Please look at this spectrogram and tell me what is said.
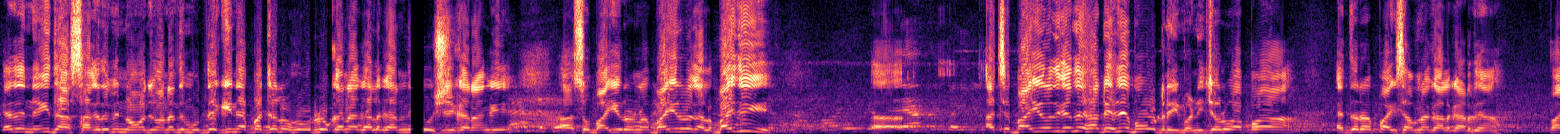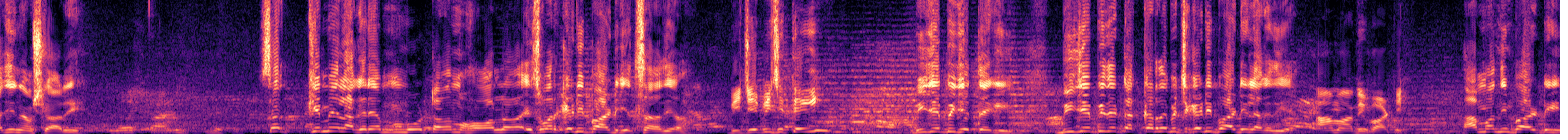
ਕਹਿੰਦੇ ਨਹੀਂ ਦੱਸ ਸਕਦੇ ਵੀ ਨੌਜਵਾਨਾਂ ਦੇ ਮੁੱਦੇ ਕੀ ਨੇ ਆਪਾਂ ਚਲੋ ਹੋਰ ਲੋਕਾਂ ਨਾਲ ਗੱਲ ਕਰਨ ਦੀ ਕੋਸ਼ਿਸ਼ ਕਰਾਂਗੇ। ਸੋ ਬਾਈ ਹੋਰਾਂ ਨਾਲ ਬਾਈ ਹੋਰਾਂ ਨਾਲ ਗੱਲ ਬਾਈ ਜੀ ਅੱਛਾ ਬਾਈ ਹੋਰਾਂ ਦੀ ਕਹਿੰਦੇ ਸਾਡੇ ਹਜੇ ਵੋਟ ਨਹੀਂ ਬਣੀ। ਚਲੋ ਆਪਾਂ ਇੱਧਰ ਭਾਈ ਸਾਹਿਬ ਨਾਲ ਗੱਲ ਕਰਦੇ ਹਾਂ। ਭਾਜੀ ਨਮਸਕਾਰ ਜੀ। ਸਰ ਕਿਵੇਂ ਲੱਗ ਰਿਹਾ ਵੋਟਾਂ ਦਾ ਮਾਹੌਲ? ਇਸ ਵਾਰ ਕਿਹੜੀ ਪਾਰਟੀ ਜਿੱਤ ਸਕਦੀ ਆ? ਬੀਜੇਪੀ ਜਿੱਤੇਗੀ? ਬੀਜੇਪੀ ਜਿੱਤੇਗੀ। ਬੀਜੇਪੀ ਦੇ ਟੱਕਰ ਦੇ ਵਿੱਚ ਕਿਹੜੀ ਪਾਰਟੀ ਲੱਗਦੀ ਹੈ ਆਮ ਆਦਮੀ ਪਾਰਟੀ। ਆਮ ਆਦਮੀ ਪਾਰਟੀ।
